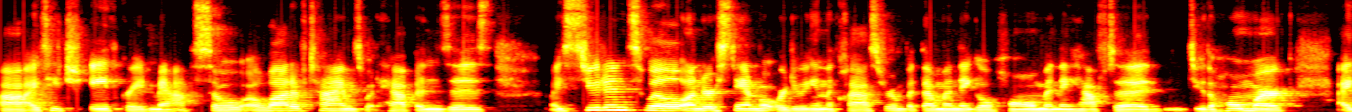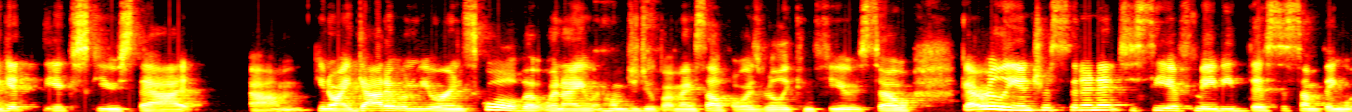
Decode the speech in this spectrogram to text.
Uh, I teach eighth grade math. So a lot of times what happens is my students will understand what we're doing in the classroom, but then when they go home and they have to do the homework, I get the excuse that um, you know, I got it when we were in school, but when I went home to do it by myself, I was really confused. So got really interested in it to see if maybe this is something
